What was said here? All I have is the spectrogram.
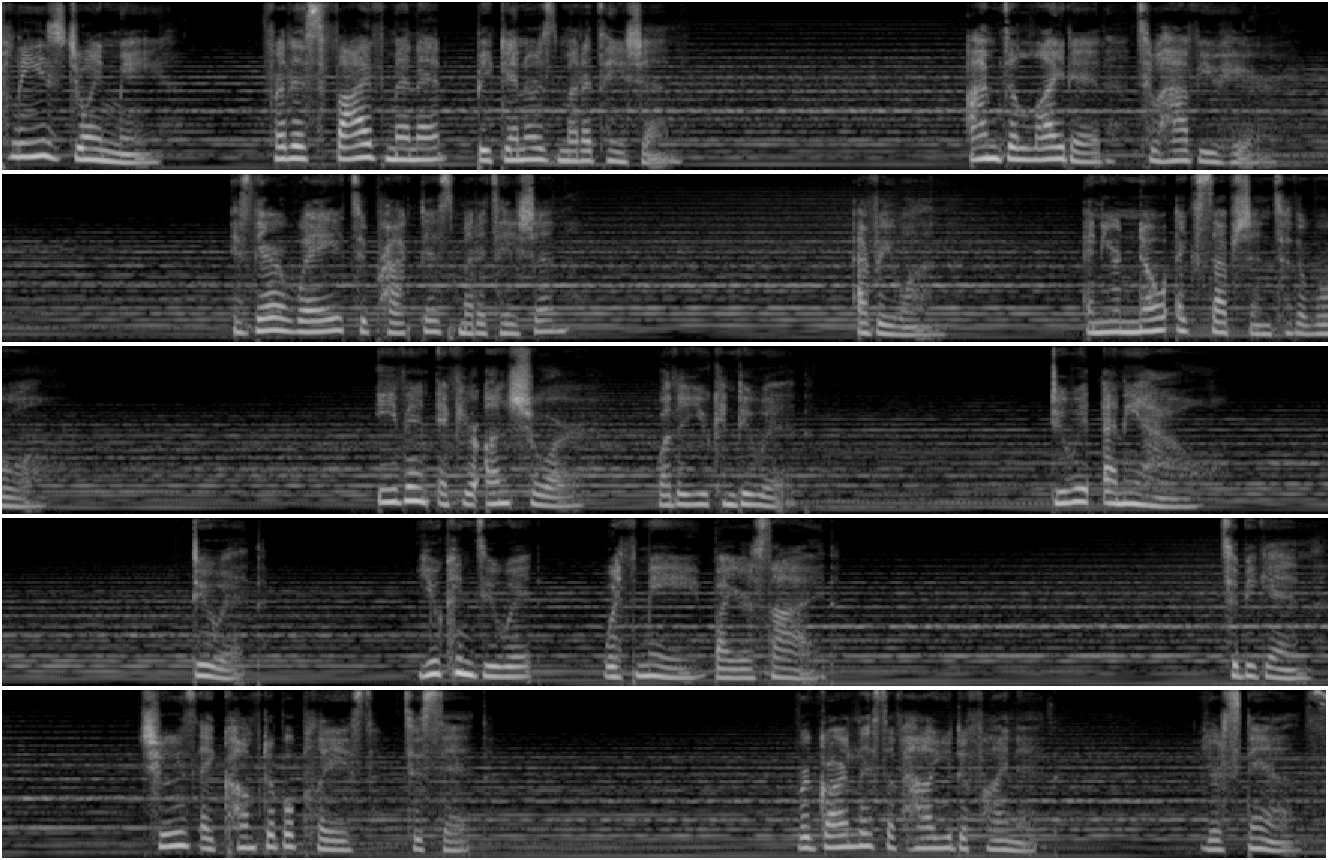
Please join me for this five minute beginner's meditation. I'm delighted to have you here. Is there a way to practice meditation? Everyone, and you're no exception to the rule. Even if you're unsure whether you can do it, do it anyhow. Do it. You can do it with me by your side. To begin, choose a comfortable place to sit. Regardless of how you define it, your stance.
